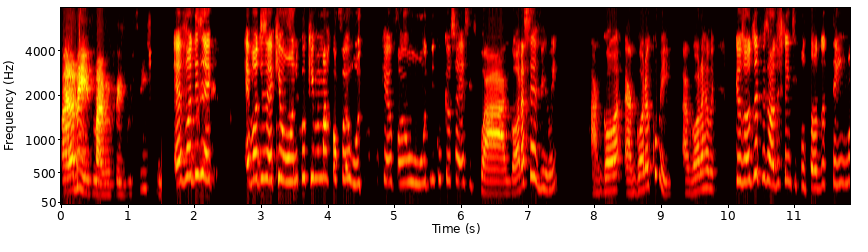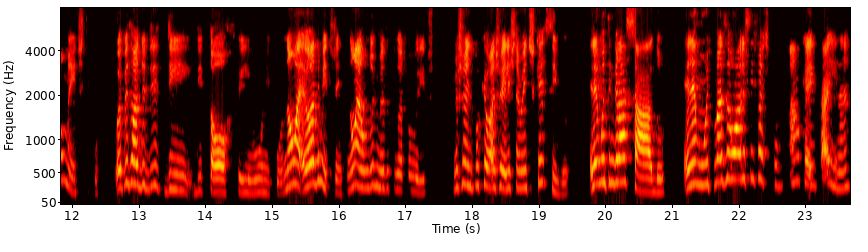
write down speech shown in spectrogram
Parabéns, Marvel. Fez muito sentido. Eu vou dizer. Eu vou dizer que o único que me marcou foi o último, porque foi o único que eu saí assim, tipo, ah, agora você viu, hein? Agora, agora eu comi. Agora realmente. Porque os outros episódios tem, tipo, todo. Tem momentos. Tipo, o episódio de, de, de Thor, Filho Único, não é. Eu admito, gente, não é um dos meus episódios favoritos. Justamente porque eu acho ele extremamente esquecível. Ele é muito engraçado. Ele é muito. Mas eu olho assim e faço, tipo, ah, ok, tá aí, né?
